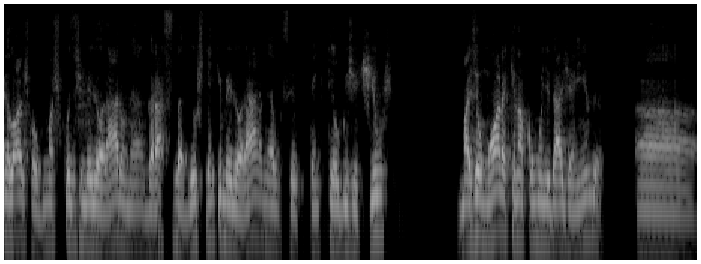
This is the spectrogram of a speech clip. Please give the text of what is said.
É lógico, algumas coisas melhoraram, né? Graças a Deus tem que melhorar, né? Você tem que ter objetivos. Mas eu moro aqui na comunidade ainda. Ah,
